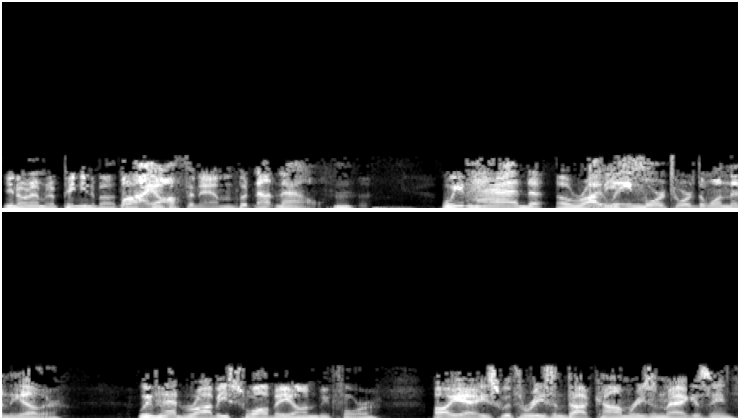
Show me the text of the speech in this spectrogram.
you don't have an opinion about this. Well, I people. often am, but not now. We've had a Robby. I lean more toward the one than the other. We've had Robby Soave on before. Oh, yeah, he's with Reason.com, Reason Magazine.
